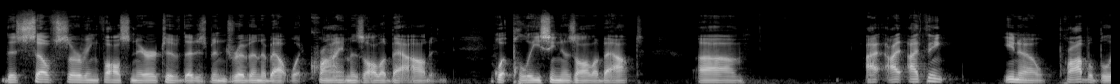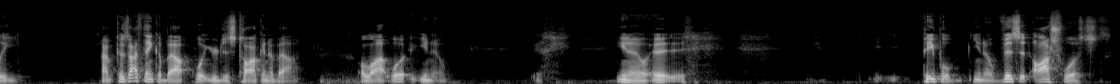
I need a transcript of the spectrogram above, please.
this self-serving false narrative that has been driven about what crime is all about and what policing is all about. Um, I, I, I think, you know, probably because I think about what you're just talking about a lot. What you know, you know, uh, people you know visit Auschwitz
